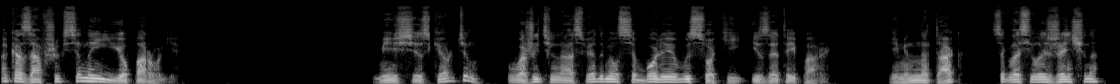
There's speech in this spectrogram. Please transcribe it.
оказавшихся на ее пороге. «Миссис Кертин?» — уважительно осведомился более высокий из этой пары. «Именно так», — согласилась женщина.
